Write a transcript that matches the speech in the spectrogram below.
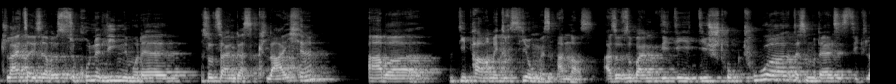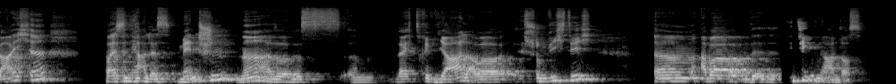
Gleichzeitig ist aber das zugrunde liegende Modell sozusagen das gleiche, aber die Parametrisierung ist anders. Also so beim, die, die, die Struktur des Modells ist die gleiche, weil es sind ja alles Menschen, ne? also das ist ähm, vielleicht trivial, aber ist schon wichtig. Ähm, aber die ticken anders.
